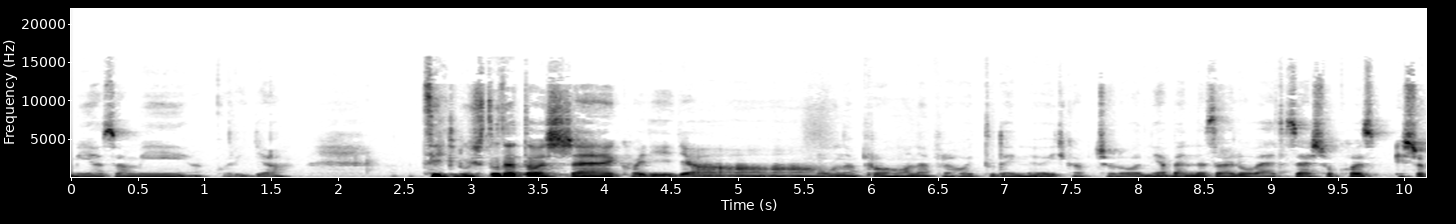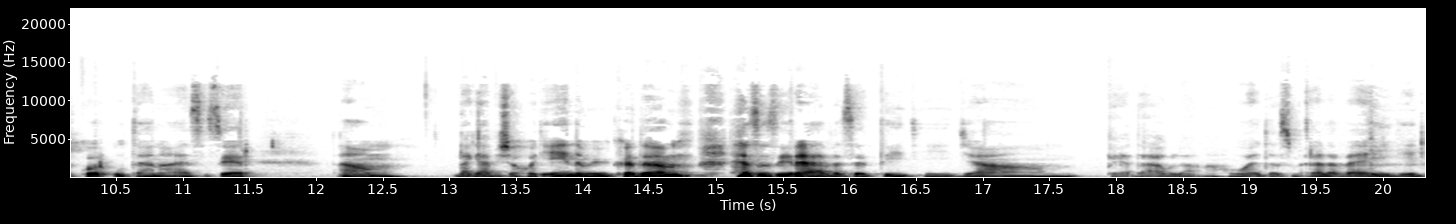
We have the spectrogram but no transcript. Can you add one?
mi az, ami akkor így a ciklus tudatosság, vagy így a, a, a hónapról hónapra, hogy tud egy nő így kapcsolódni a benne zajló változásokhoz, és akkor utána ez azért, um, legalábbis ahogy én működöm, ez azért elvezet így, így a például a hold az már eleve így egy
